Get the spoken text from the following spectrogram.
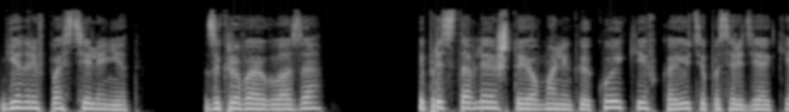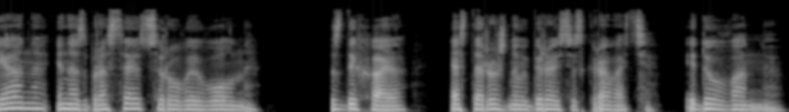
Генри в постели нет. Закрываю глаза и представляю, что я в маленькой койке в каюте посреди океана, и нас бросают суровые волны. Вздыхаю и осторожно выбираюсь из кровати. Иду в ванную.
